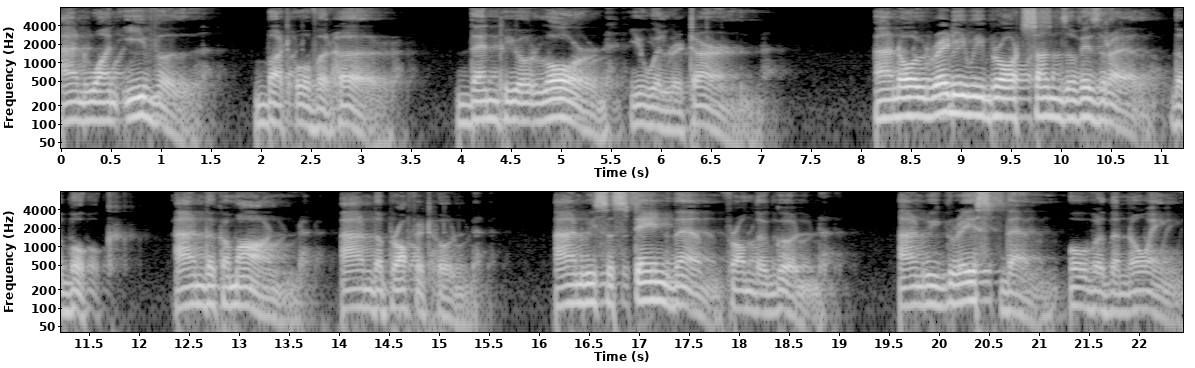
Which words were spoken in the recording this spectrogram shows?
and one evil, but over her, then to your Lord you will return. And already we brought sons of Israel the book and the command and the prophethood, and we sustained them from the good, and we graced them over the knowing.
